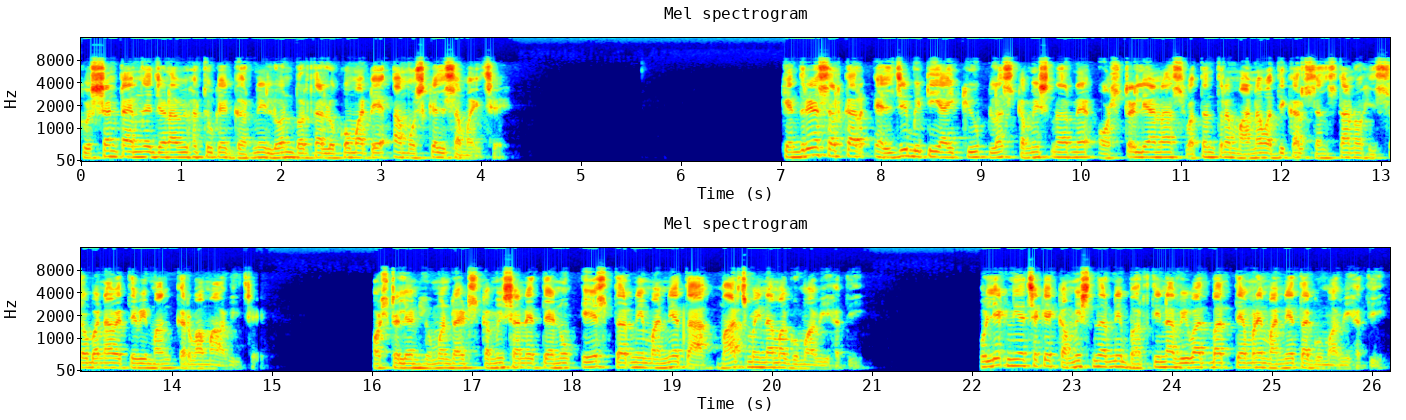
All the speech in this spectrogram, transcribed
ક્વેશ્ચન ટાઈમને જણાવ્યું હતું કે ઘરની લોન ભરતા લોકો માટે આ મુશ્કેલ સમય છે. કેન્દ્રીય સરકાર એલજીબીટીઆઈ ક્યુ પ્લસ કમિશનરને ઓસ્ટ્રેલિયાના સ્વતંત્ર માનવ અધિકાર સંસ્થાનો હિસ્સો બનાવે તેવી માંગ કરવામાં આવી છે. ઓસ્ટ્રેલિયન હ્યુમન રાઇટ્સ કમિશને તેનું એ સ્તરની માન્યતા માર્ચ મહિનામાં ગુમાવી હતી. ઉલ્લેખનીય છે કે કમિશનરની ભરતીના વિવાદ બાદ તેમણે માન્યતા ગુમાવી હતી.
